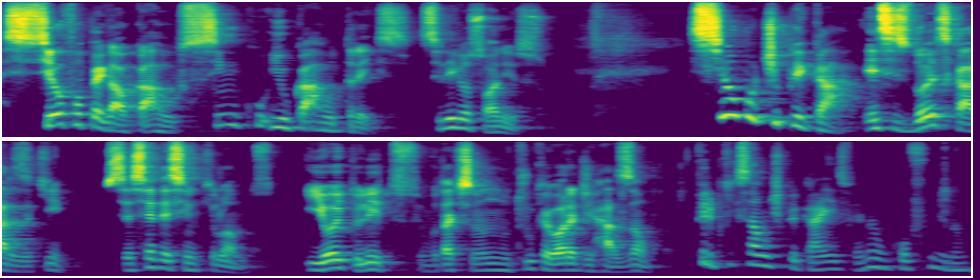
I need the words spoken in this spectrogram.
se eu for pegar o carro 5 e o carro 3, se liga só nisso. Se eu multiplicar esses dois caras aqui, 65 km e 8 litros, eu vou estar te ensinando no truque agora de razão. Felipe, por que você vai multiplicar isso? Não, não confunde não.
